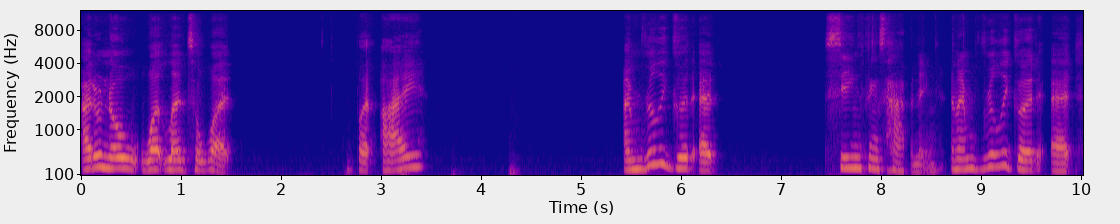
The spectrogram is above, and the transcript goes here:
I don't know what led to what, but I, I'm really good at seeing things happening and I'm really good at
